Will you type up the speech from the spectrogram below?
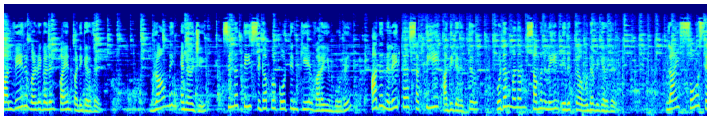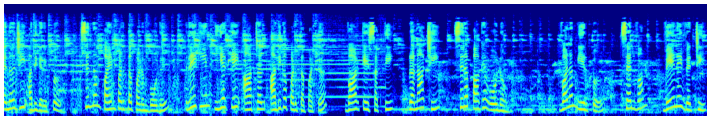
பல்வேறு வழிகளில் பயன்படுகிறது. கிரவுண்டிங் எனர்ஜி சின்னத்தை சிகப்பு கோட்டின் கீழ் வரையும் போது அது நிலைத்த சக்தியை அதிகரித்து உடல் மனம் சமநிலையில் இருக்க உதவுகிறது. லைஃப் ஃபோர்ஸ் எனர்ஜி அதிகரிப்பு சின்னம் பயன்படுத்தப்படும் போது ரேகியின் இயற்கை ஆற்றல் அதிகப்படுத்தப்பட்டு வாழ்க்கை சக்தி பிரணாச்சி சிறப்பாக ஓடும். வளம் ஈர்ப்பு செல்வம் வேலை வெற்றி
